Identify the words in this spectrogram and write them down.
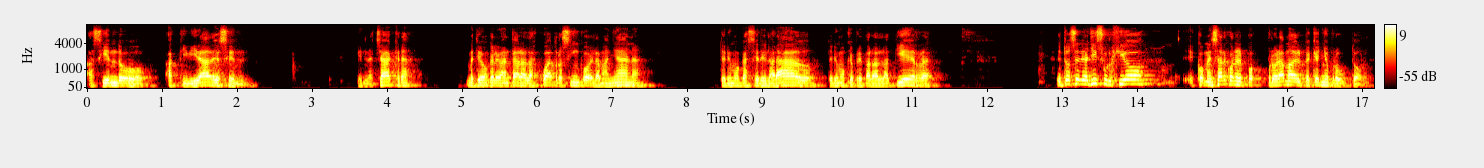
haciendo actividades en, en la chacra, me tengo que levantar a las 4 o 5 de la mañana, tenemos que hacer el arado, tenemos que preparar la tierra. Entonces de allí surgió eh, comenzar con el programa del pequeño productor.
